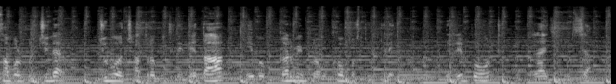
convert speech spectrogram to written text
ସମ୍ବଲପୁର ଜିଲ୍ଲାର ଯୁବ ଛାତ୍ର ବିଜେଡି ନେତା ଏବଂ କର୍ମୀ ପ୍ରମୁଖ ଉପସ୍ଥିତ ଥିଲେ ରିପୋର୍ଟ ରାଜୀବ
